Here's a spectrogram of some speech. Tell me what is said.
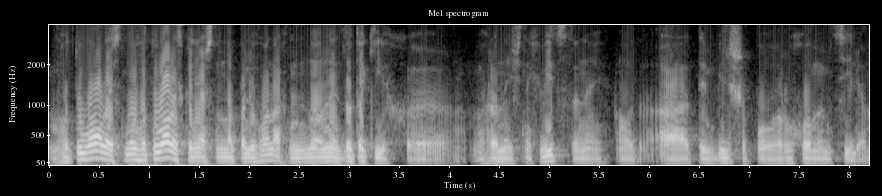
готувались, ну, готувались, звісно, на полігонах, ну, не до таких граничних відстаней, от, а тим більше по рухомим цілям.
